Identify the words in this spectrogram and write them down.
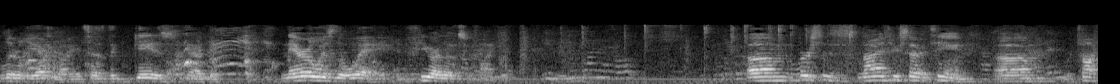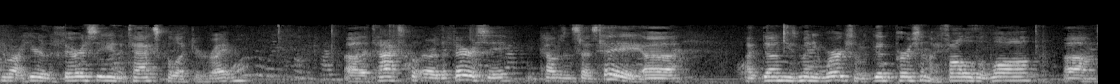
literally everybody. It says the gate is the, narrow is the way, and few are those who find it. Um, verses 9 through 17. Um, we're talking about here the Pharisee and the tax collector, right? Uh, the tax or the Pharisee comes and says, "Hey, uh, I've done these many works. I'm a good person. I follow the law. Um,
